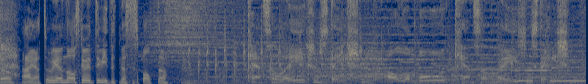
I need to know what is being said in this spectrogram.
Ja. Ja, greit. Ok, nå skal vi videre til neste spalte. Cancellation Station. Alle om bord, Cancellation Station.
